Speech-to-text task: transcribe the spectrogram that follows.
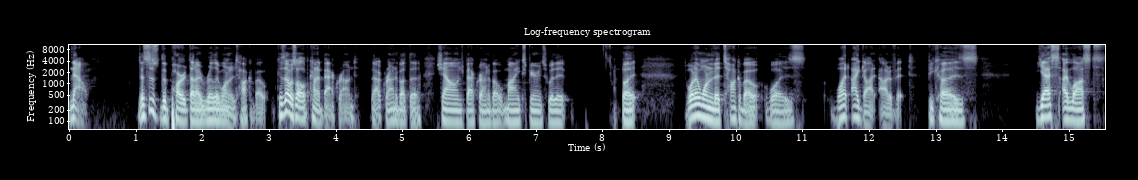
Now, this is the part that I really wanted to talk about because that was all kind of background, background about the challenge, background about my experience with it. But what I wanted to talk about was what I got out of it because yes, I lost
